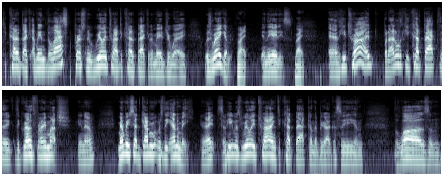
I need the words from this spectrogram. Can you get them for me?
to cut it back, I mean the last person who really tried to cut it back in a major way was Reagan, right, in the '80s, right, and he tried, but I don't think he cut back the the growth very much. You know, remember he said government was the enemy, right? So he was really trying to cut back on the bureaucracy and the laws and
